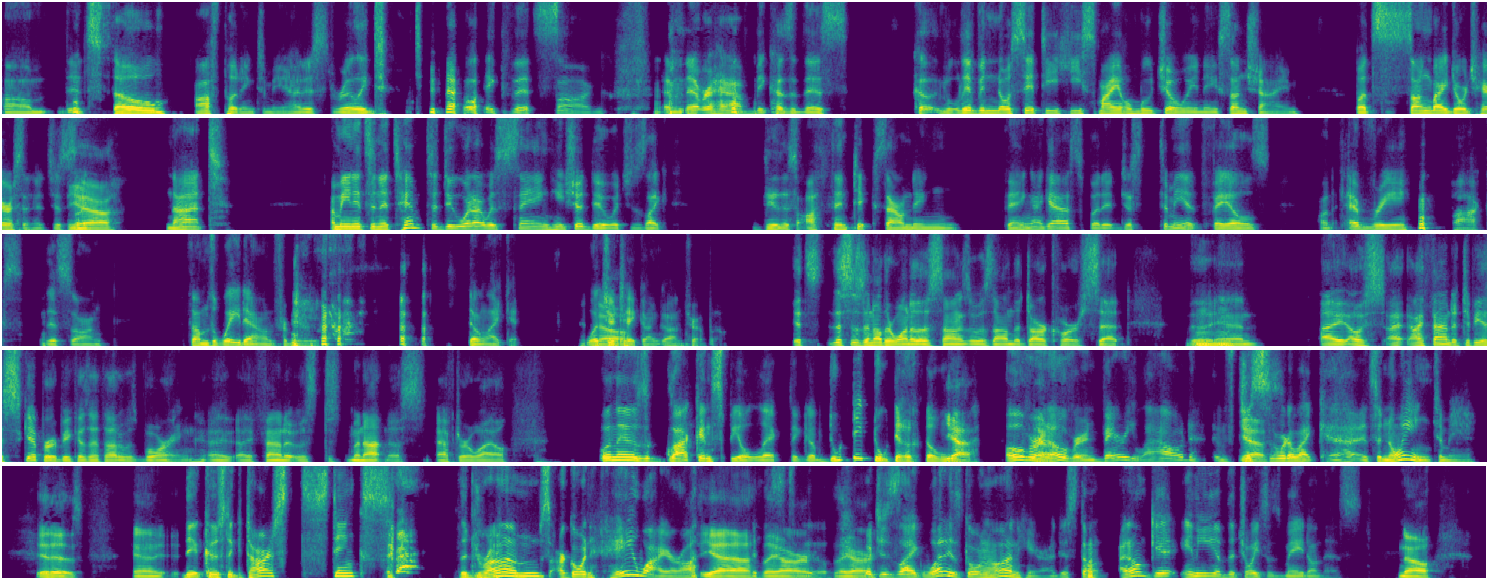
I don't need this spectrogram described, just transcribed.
Um, it's so off-putting to me. I just really do not like this song, and never have because of this. Live in no city, he smile mucho in a sunshine, but sung by George Harrison. It's just like, yeah. not i mean it's an attempt to do what i was saying he should do which is like do this authentic sounding thing i guess but it just to me it fails on every box this song. Thumbs way down for me. Don't like it. What's your take on gone tropo it's this is another one of those songs that was on the dark horse set. The, Mhm. and I, I was I, I found it to be a skipper because i thought it was boring. I, I found it was just monotonous after a while. When there's a glockenspiel lick that go doo dee doo doo doo, yeah. over and over and very loud. Just Yes. sort of like God, it's annoying to me. It is. And the acoustic guitar s- stinks. the drums are going haywire on, yeah they are Still. they are which is like, what is going on here? I just don't, I don't get any of the choices made on this. no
